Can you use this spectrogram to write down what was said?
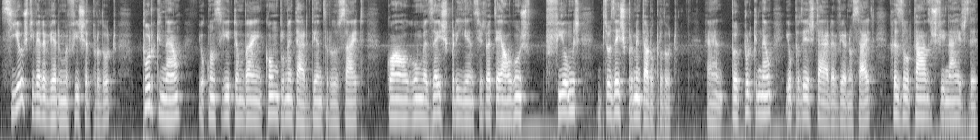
Se eu estiver a ver uma ficha de produto, por que não eu conseguir também complementar dentro do site com algumas experiências ou até alguns filmes de pessoas a experimentar o produto? Uh, por, por que não eu poder estar a ver no site resultados finais de.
